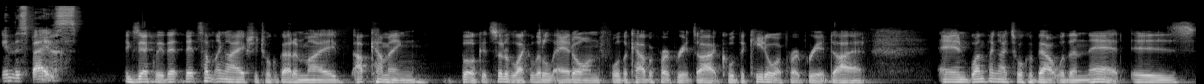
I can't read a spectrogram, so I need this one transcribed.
in the space. Yeah Exactly. That that's something I actually talk about in my upcoming book. It's sort of like a little add-on for the carb appropriate diet called the keto appropriate diet. And one thing I talk about within that is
